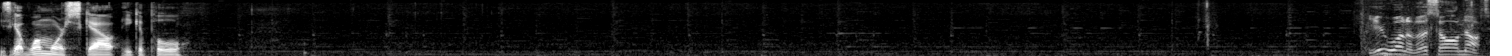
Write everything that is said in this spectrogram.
He's got one more scout he could pull. You one of us or not?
